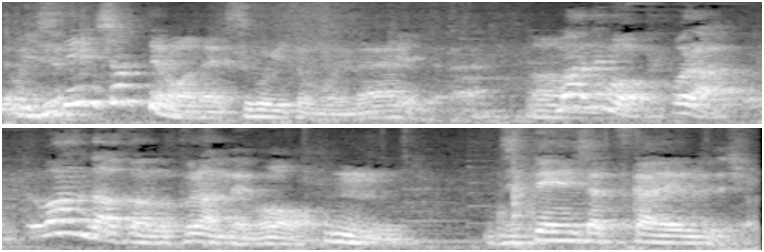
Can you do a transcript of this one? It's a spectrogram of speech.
でも自転車ってのはねすごいいいと思うよいいんねじゃない？うん。まあでもほらワンダーさんのプランでもうん。自転車使えるでしょ？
